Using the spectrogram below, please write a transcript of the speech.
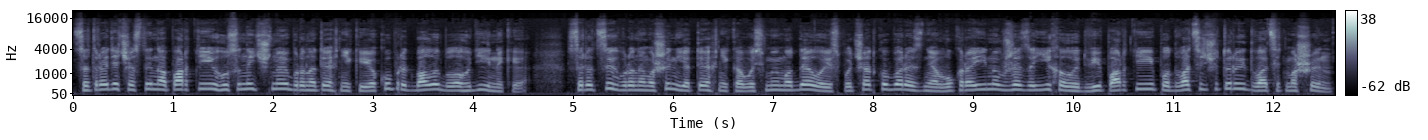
Це третя частина партії гусеничної бронетехніки, яку придбали благодійники. Серед цих бронемашин є техніка восьми моделей. З початку березня в Україну вже заїхали дві партії по 24-20 машин.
